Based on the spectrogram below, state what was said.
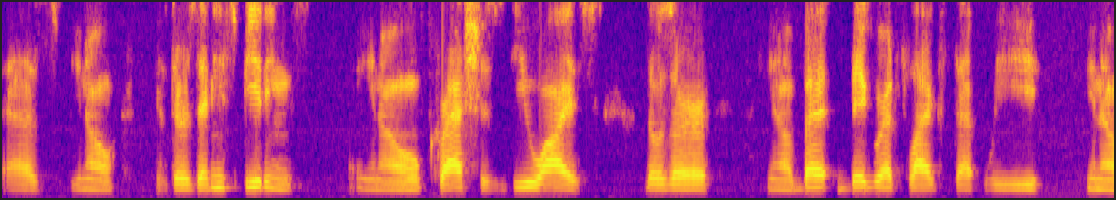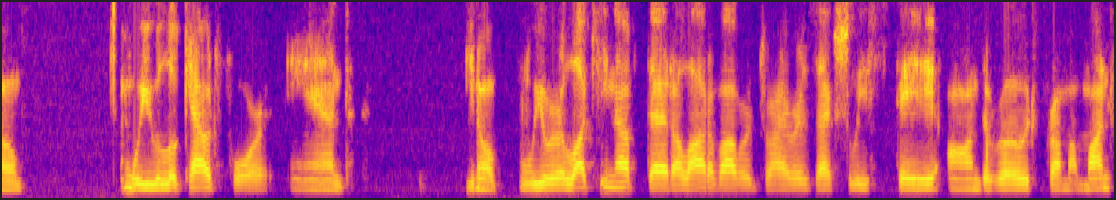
as you know, if there's any speedings, you know, crashes, DUIs, those are, you know, be- big red flags that we, you know, we look out for. And, you know, we were lucky enough that a lot of our drivers actually stay on the road from a month.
